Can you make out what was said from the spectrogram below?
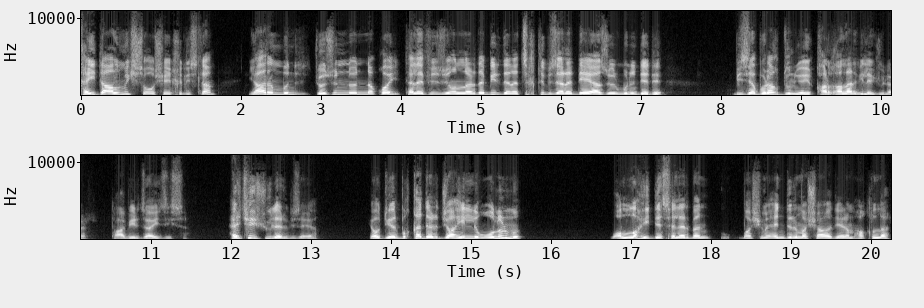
kayda almışsa o Şeyhülislam yarın bunu gözünün önüne koy televizyonlarda bir tane çıktı bize reddiye yazıyor bunu dedi. Bize bırak dünyayı kargalar bile güler tabir caiz ise. Her şey güler bize ya. Ya diğer bu kadar cahillik olur mu? Vallahi deseler ben başımı endiririm aşağı derim haklılar.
